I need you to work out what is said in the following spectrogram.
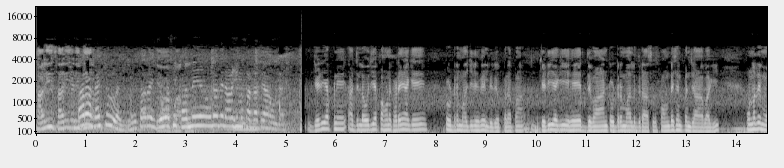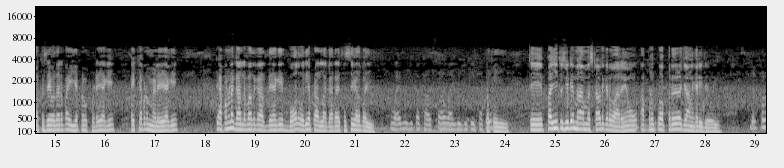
ਸਾਰੀ ਸਾਰੀ ਯਾਨੀ ਸਾਰਾ ਕਿ ਨੈਚੁਰਲ ਹੈ ਜੀ ਇਹ ਸਾਰਾ ਹੀ ਜੋ ਕਿਆ ਅਸੀਂ ਬਾਤ ਹੈ। ਖਾਂਦੇ ਆ ਉਹਨਾਂ ਦੇ ਨਾਲ ਹੀ ਮਸਾਲਾ ਤਿਆਰ ਹੁੰਦਾ ਹੈ। ਜਿਹੜੀ ਆਪਣੇ ਅੱਜ ਲਓ ਜੀ ਆਪਾਂ ਹੁਣ ਖੜੇ ਆਂਗੇ ਟੋਡਰਮਲ ਜੀ ਦੀ ਹਵੇਲੀ ਦੇ ਉੱਪਰ ਆਪਾਂ ਜਿਹੜੀ ਹੈਗੀ ਇਹ ਦੀਵਾਨ ਟੋਡਰਮਲ ਵਿਰਾਸਤ ਫਾਊਂਡੇਸ਼ਨ ਪੰਜਾਬ ਆਗੀ ਉਹਨਾਂ ਦੇ ਮੁੱਖ ਸੇਵਾਦਾਰ ਭਾਈ ਜੀ ਕੋਲ ਖੜੇ ਹੈਗੇ ਇੱਥੇ ਆਪਾਂ ਨੂੰ ਮਿਲੇ ਹੈਗੇ ਤੇ ਆਪਾਂ ਉਹਨਾਂ ਨਾਲ ਗੱਲਬਾਤ ਕਰਦੇ ਆਂਗੇ ਬਹੁਤ ਵਧੀਆ ਉਪਰਾਲਾ ਕਰ ਰਹੇ ਸਤਿ ਸ਼੍ਰੀ ਅਕਾਲ ਭਾਈ ਵਾਹਿਗੁਰੂ ਜੀ ਕਾ ਖਾਲਸਾ ਵਾਹਿਗੁਰੂ ਜੀ ਕੀ ਫਤਿਹ। ਤੇ ਭਾਜੀ ਤੁਸੀਂ ਜਿਹੜੇ ਮਨਾਮ ਸਟਾਰਟ ਕਰਵਾ ਰਹੇ ਹੋ ਆਪਾਂ ਨੂੰ ਪ੍ਰੋਪਰ ਜਾਣਕਾਰੀ ਦਿਓ ਜੀ। ਬਿਲਕੁਲ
